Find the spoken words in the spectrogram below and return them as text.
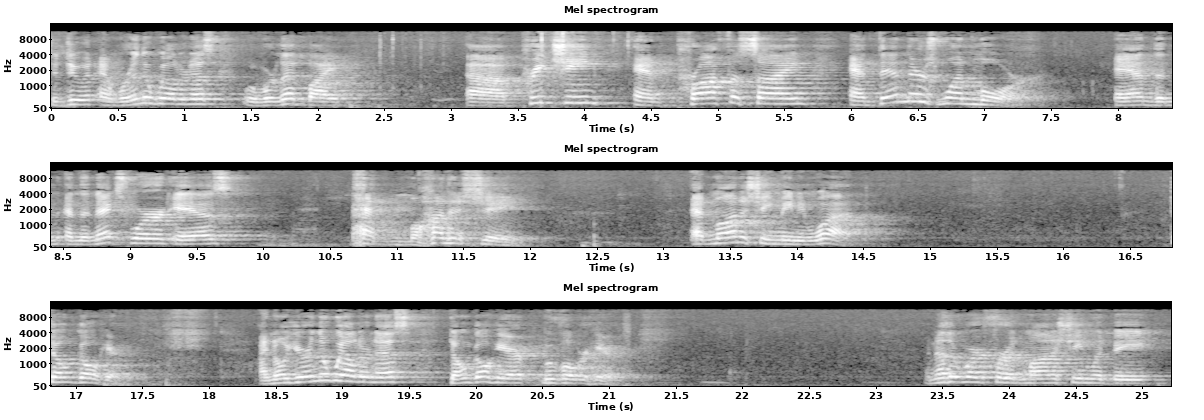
to do it, and we're in the wilderness. We're led by uh, preaching and prophesying, and then there's one more. And the, and the next word is admonishing. Admonishing meaning what? Don't go here. I know you're in the wilderness. Don't go here. Move over here. Another word for admonishing would be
